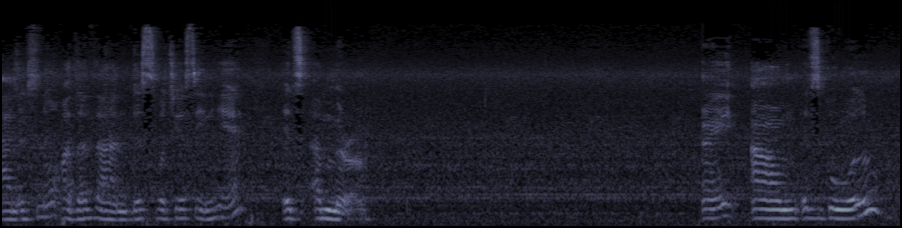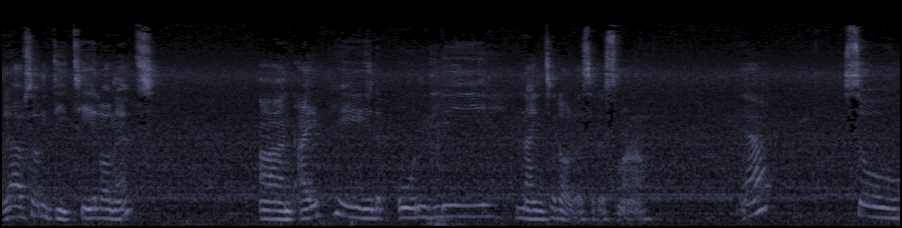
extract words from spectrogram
And it's no other than this what you're seeing here it's a mirror. Right? Um it's gold. You have some detail on it and I paid only $90 for this mirror yeah? So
